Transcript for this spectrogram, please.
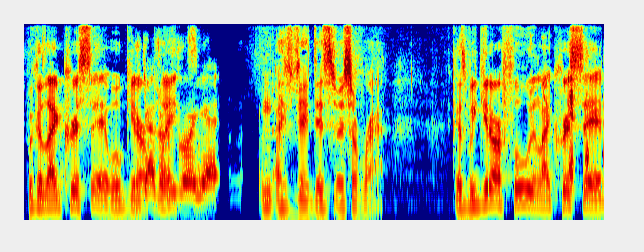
because like Chris said, we'll get You our guys on the plates. floor yet? I- This is a wrap. Because we get our food, and like Chris said,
